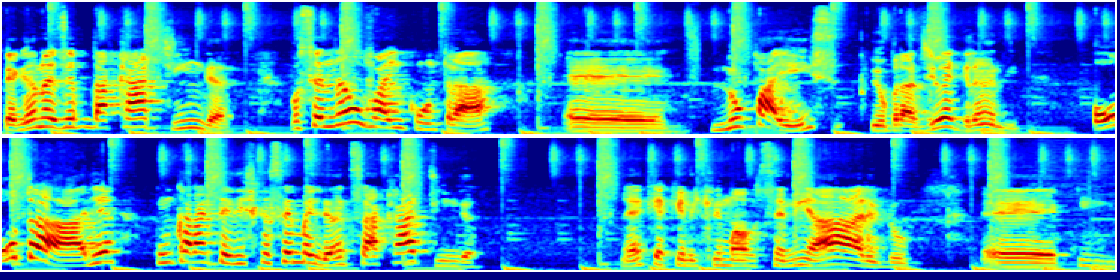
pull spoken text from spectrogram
pegando o exemplo da Caatinga, você não vai encontrar é, no país, e o Brasil é grande, outra área com características semelhantes à Caatinga, né? que é aquele clima semiárido, é, com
